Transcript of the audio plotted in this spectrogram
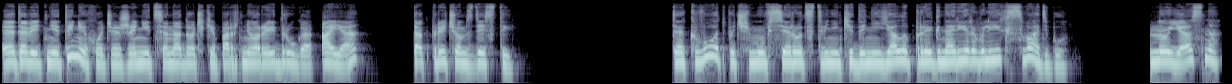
«Это ведь не ты не хочешь жениться на дочке партнера и друга, а я?» Так при чем здесь ты?» Так вот, почему все родственники Данияла проигнорировали их свадьбу. Ну, ясно.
